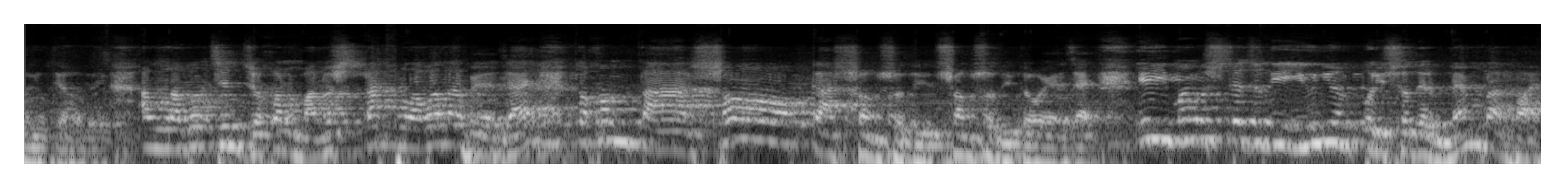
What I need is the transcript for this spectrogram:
হইতে হবে। আল্লাহ বলছেন, যখন মানুষ তাকওয়াওয়ালা হয়ে যায়, তখন তার সব কাজ সংশোধিত সংশোধিত হয়ে যায়। এই মানুষটা যদি ইউনিয়ন পরিষদের মেম্বার হয়,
